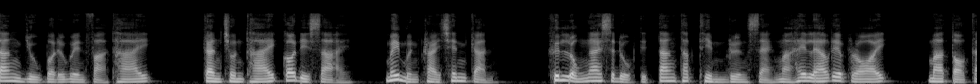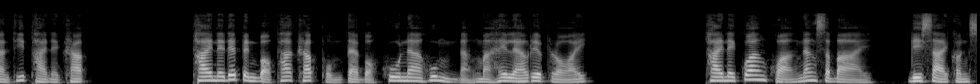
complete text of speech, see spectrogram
ตั้งอยู่บริเวณฝาท้าย กันชนท้ายก็ดีไซน์ ไม่เหมือนใครเช่นกัน ขึ้นลงง่ายสะดวกติดตั้งทับทิมเรืองแสงมาให้แล้วเรียบร้อย มาต่อกันที่ภายในครับ ภายในได้เป็นเบาะผ้าครับ ผมแต่เบาะคู่หน้าหุ้มหนังมาให้แล้วเรียบร้อย ภายในกว้างขวางนั่งสบาย ดีไซน์คอนโซ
